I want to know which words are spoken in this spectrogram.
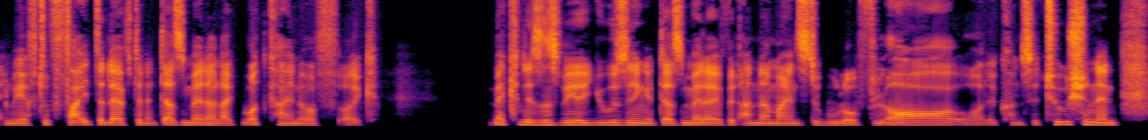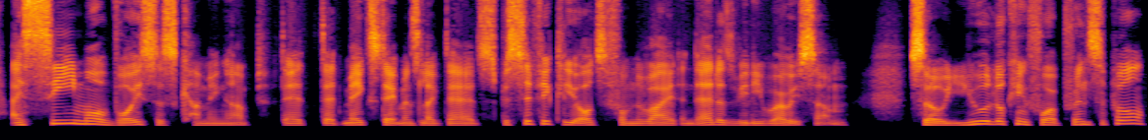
and we have to fight the left. And it doesn't matter like what kind of like mechanisms we are using. It doesn't matter if it undermines the rule of law or the constitution. And I see more voices coming up that, that make statements like that, specifically also from the right. And that is really worrisome. So you're looking for a principle.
